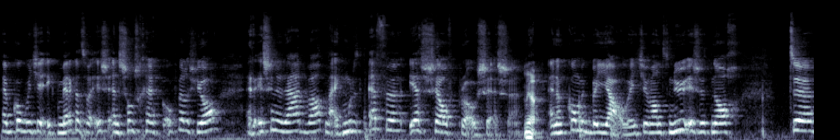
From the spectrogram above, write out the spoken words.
heb ik ook, weet je, ik merk dat het wel is. En soms geef ik ook wel eens, joh, er is inderdaad wat. Maar ik moet het even eerst zelf processen. Ja. En dan kom ik bij jou, weet je. Want nu is het nog te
